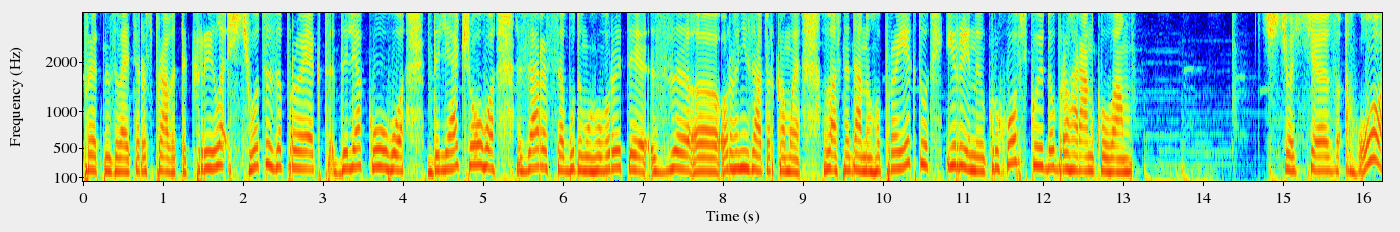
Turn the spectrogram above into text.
Проєкт називається Розправити крила. Що це за проєкт? Для кого? Для чого? Зараз будемо говорити з е, організаторками власне даного проєкту Іриною Круховською. Доброго ранку вам. Щось е, з- О,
